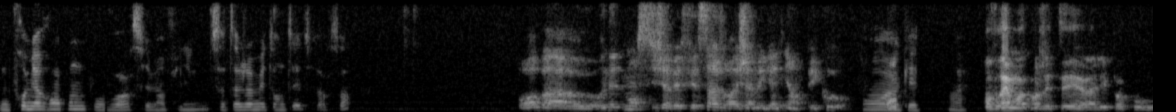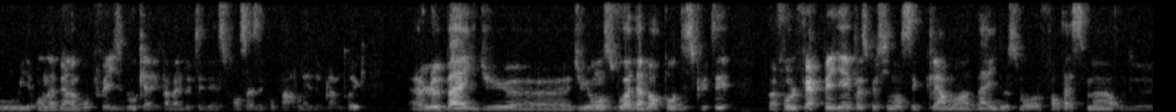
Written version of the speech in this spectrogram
une première rencontre pour voir s'il y avait un feeling. Ça t'a jamais tenté de faire ça? Oh bah euh, honnêtement si j'avais fait ça j'aurais jamais gagné un péco. Ouais, Oh. ok. En vrai, moi, quand j'étais euh, à l'époque où on avait un groupe Facebook avec pas mal de TDS françaises et qu'on parlait de plein de trucs, euh, le bail du, euh, du on se voit d'abord pour discuter, bah, faut le faire payer parce que sinon c'est clairement un bail de ce fantasmeur ou de.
